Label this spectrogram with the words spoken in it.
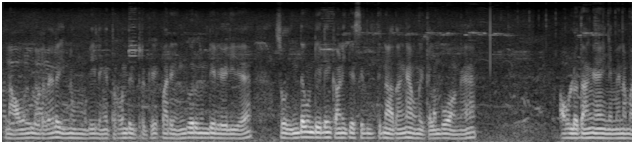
ஆனால் அவங்களோட வேலை இன்னும் முடியலைங்க. தொடர்ந்துகிட்டு இருக்கு. பாரு எங்கள் ஒரு உண்டியல் வெளியே. ஸோ இந்த உண்டியிலையும் காணிக்கை செலுத்தினா தாங்க அவங்க கிளம்புவாங்க. அவ்வளோதாங்க இனிமேல் நம்ம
